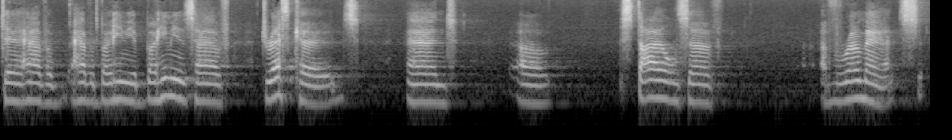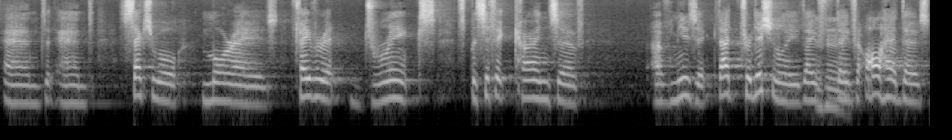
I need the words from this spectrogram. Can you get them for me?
to have a have a bohemia. Bohemians have dress codes and uh, styles of of romance and and sexual mores, favorite drinks, specific kinds of of music. That traditionally they've mm-hmm. they've all had those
